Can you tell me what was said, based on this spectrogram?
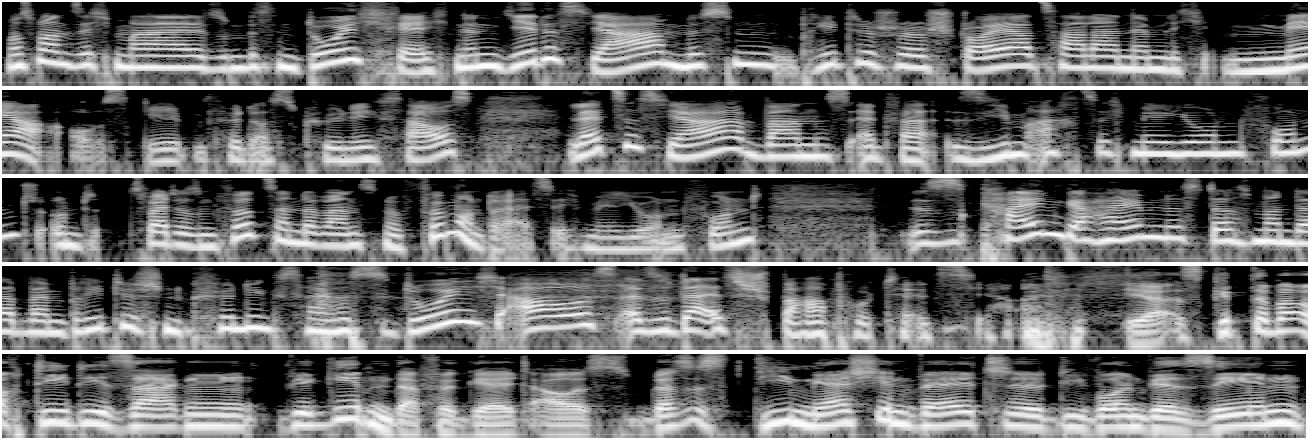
Muss man sich mal so ein bisschen durchrechnen. Jedes Jahr müssen britische Steuerzahler nämlich mehr ausgeben für das Königshaus. Letztes Jahr waren es etwa 87 Millionen Pfund und 2014 da waren es nur 35 Millionen Pfund. Es ist kein Geheimnis, dass man da beim britischen Königshaus durchaus, also da ist Sparpotenzial. Ja, es gibt aber auch die, die sagen, wir geben dafür Geld aus. Das ist die Märchenwelt, äh, die wollen wir sehen.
